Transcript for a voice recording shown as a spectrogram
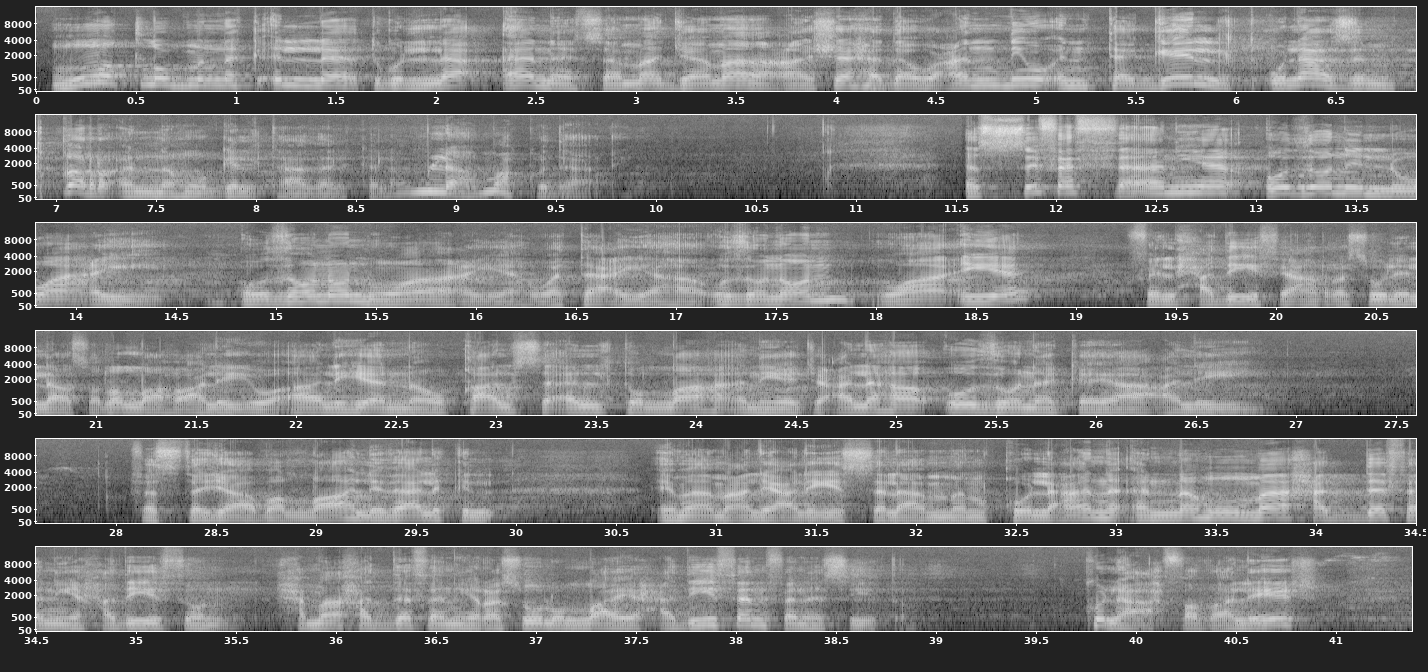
مو مطلوب منك إلا تقول لا أنا سما جماعة شهدوا عني وإنت قلت ولازم تقر أنه قلت هذا الكلام. لا ماكو داعي. الصفة الثانية أذن الوعي. أذن واعية وتعيها. أذن واعية في الحديث عن رسول الله صلى الله عليه وآله أنه قال سألت الله أن يجعلها أذنك يا علي. فاستجاب الله. لذلك الإمام علي عليه السلام منقول عنه أنه ما حدثني حديث ما حدثني رسول الله حديثا فنسيته. كلها أحفظها. ليش؟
